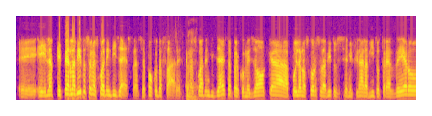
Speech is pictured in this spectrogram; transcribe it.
E, e la- e per la Virtus è una squadra indigesta, c'è poco da fare. È una squadra indigesta per come gioca. Poi l'anno scorso la Virtus in semifinale ha vinto 3-0,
